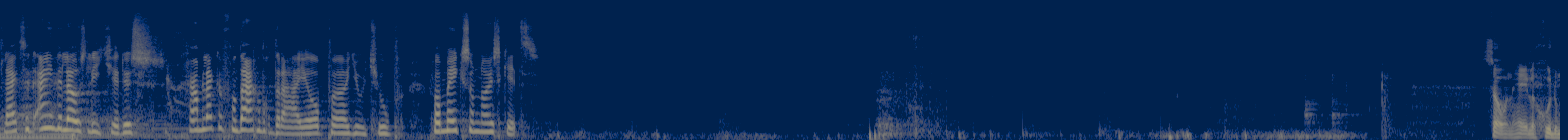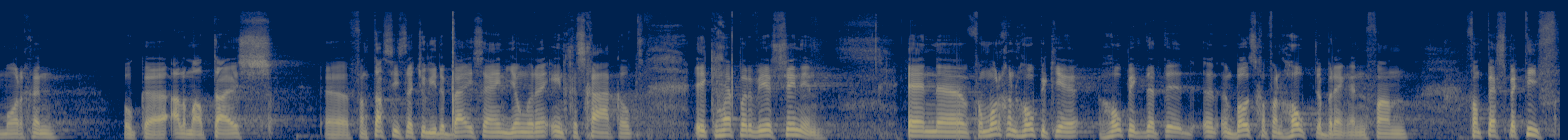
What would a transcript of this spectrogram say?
het lijkt een eindeloos liedje, dus ga hem lekker vandaag nog draaien op uh, YouTube van Make Some Noise Kids. Zo, een hele goede morgen. Ook uh, allemaal thuis. Uh, fantastisch dat jullie erbij zijn, jongeren, ingeschakeld. Ik heb er weer zin in. En vanmorgen hoop ik, je, hoop ik dat een, een, boodschap van hoop te brengen, van, van perspectief.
